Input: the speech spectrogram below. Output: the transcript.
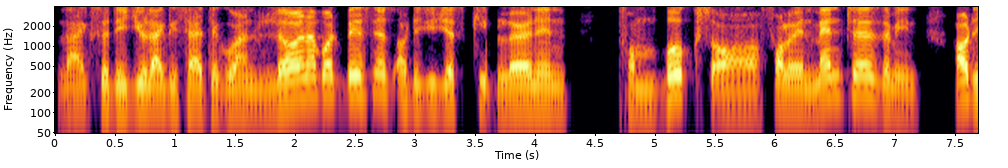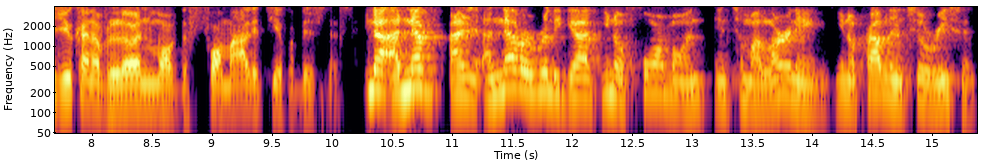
Like, so did you like decide to go and learn about business or did you just keep learning from books or following mentors? I mean, how did you kind of learn more of the formality of a business? You know, I never, I, I never really got, you know, formal in, into my learning, you know, probably until recent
